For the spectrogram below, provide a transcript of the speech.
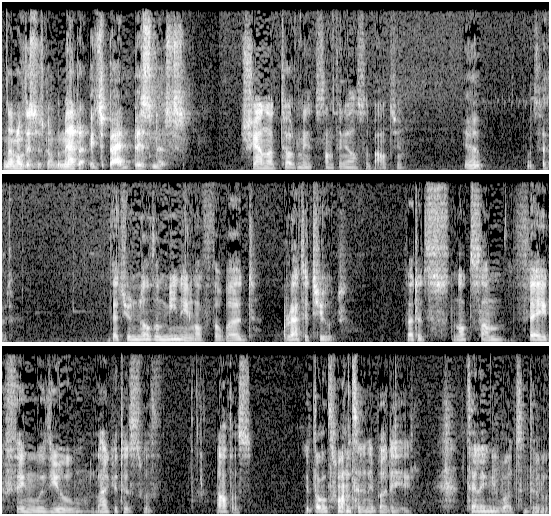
none of this is going to matter. It's bad business. Shiana told me something else about you. Yeah? What's that? That you know the meaning of the word gratitude. That it's not some vague thing with you like it is with others. You don't want anybody telling you what to do.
